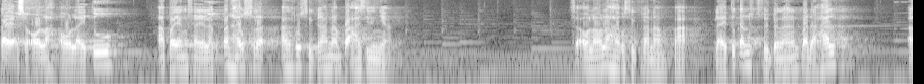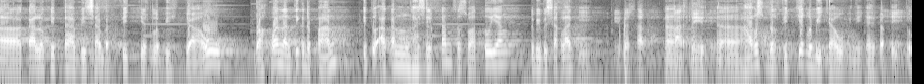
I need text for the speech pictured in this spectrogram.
Kayak seolah-olah itu apa yang saya lakukan harus harus segera nampak hasilnya. Seolah-olah harus segera nampak nah itu kan dengan padahal eh, kalau kita bisa berpikir lebih jauh bahwa nanti ke depan itu akan menghasilkan sesuatu yang lebih besar lagi. lebih besar Nah, pasti. ini, eh, harus berpikir lebih jauh intinya seperti itu.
